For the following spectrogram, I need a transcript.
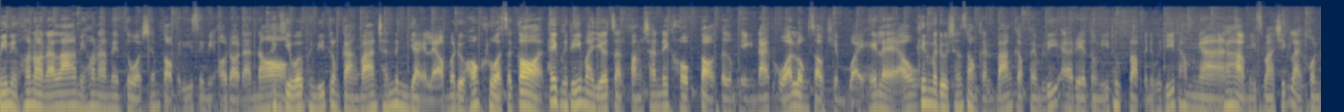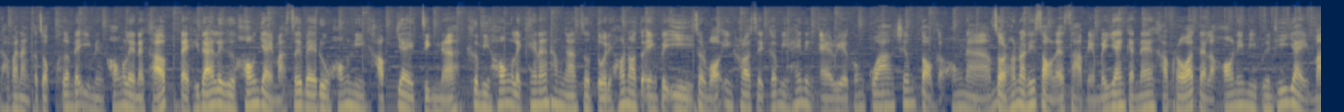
มีหนึ่งห้องนอนด้านล่างมีห้องน้ำในตัวเชื่อมต่อไปที่เซมิเอาดอด้านนอกให้คิดว่าพื้นที่ตรงกลางบ้านชั้นหนึ่งใหญ่แล้วมาดูห้องครัวซะก่อนให้พื้นที่มาเยอะจัดฟังก์ชันได้ครบต่อเติมเองได้เพราะว่าลงเสาเข็มไว้ให้แล้ว ขึ้นมาดูชั้น 2 กันบ้างกับ Family Area ตรงนี้ถูกปรับเป็นพื้นที่ทำงาน ถ้าหากมีสมาชิกหลายคนทำผนังกระจกเพิ่มได้อีกหนึ่งห้องเลยนะครับ แต่ที่ได้เลยคือห้องใหญ่ Master Bedroom ห้องนี้ครับ ใหญ่จริงนะ คือมีห้องเล็กให้นั่งทำงานส่วนตัวในห้องนอนตัวเองไปอีก ส่วน Walk-in closet ก็มีให้1 area กว้างๆ เชื่อมต่อกับห้องน้ำส่วนห้องนอนที่ 2 และ3เนี่ยไม่แย่งกันแน่ครับ เพราะว่าแต่ละห้องนี่มีพื้นที่ใหญ่ม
